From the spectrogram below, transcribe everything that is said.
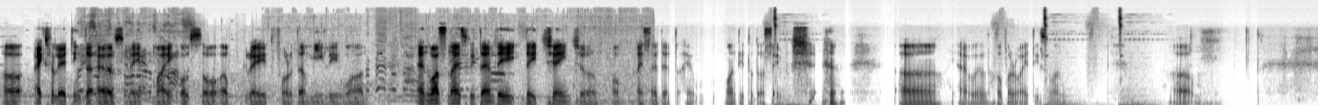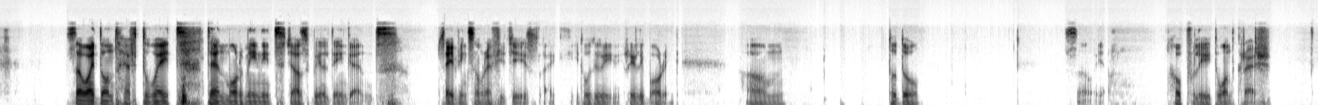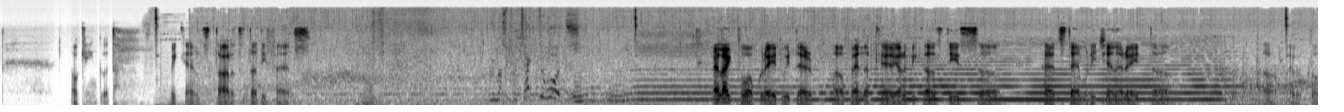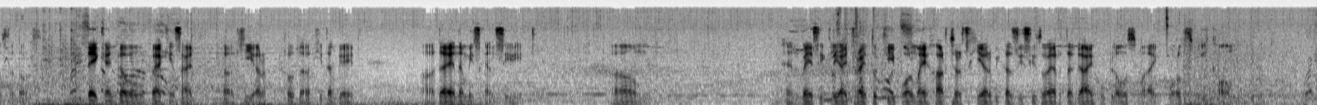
Uh, actually, I think the elves may, might also upgrade for the melee one. And what's nice with them, they they change. Uh, oh, I said that I wanted to do a save. uh, I will overwrite this one. Um, so I don't have to wait 10 more minutes just building and saving some refugees. Like it would be really boring um, to do. So yeah, hopefully it won't crash. Okay, good. We can start the defense. We must protect the woods. I like to upgrade with their uh, banner carrier because this uh, helps them regenerate. Uh, uh, I will close the doors. They can go back inside uh, here through the hidden gate. Uh, the enemies can see it. Um, and basically I try to keep all my archers here because this is where the guy who blows my walls will come.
